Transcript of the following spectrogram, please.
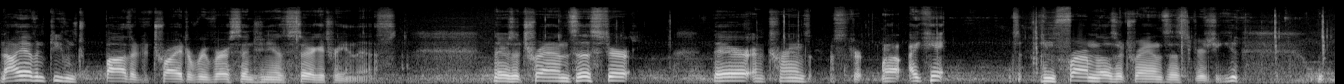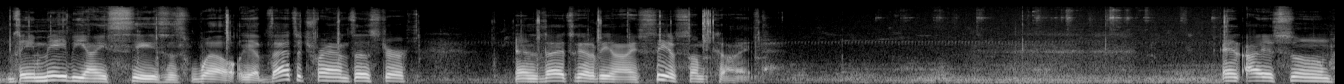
Now I haven't even bothered to try to reverse engineer the circuitry in this. There's a transistor there and a transistor. Well, I can't confirm those are transistors. You, they may be ICs as well. Yeah, that's a transistor, and that's got to be an IC of some kind. And I assume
